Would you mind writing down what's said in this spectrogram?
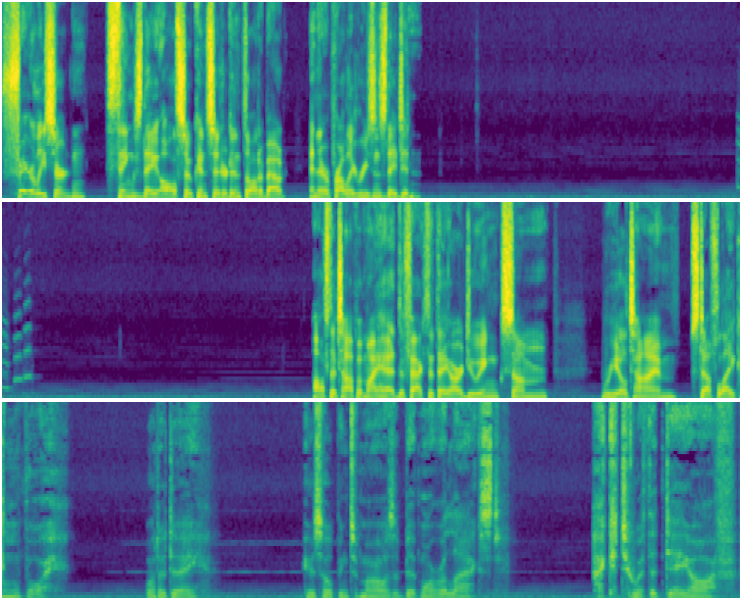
fairly certain, things they also considered and thought about, and there are probably reasons they didn't. Off the top of my head, the fact that they are doing some real time stuff like. Oh boy. What a day. Here's hoping tomorrow is a bit more relaxed. I could do with a day off.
